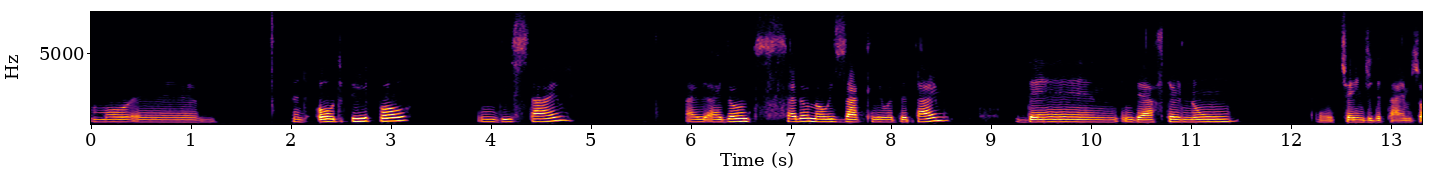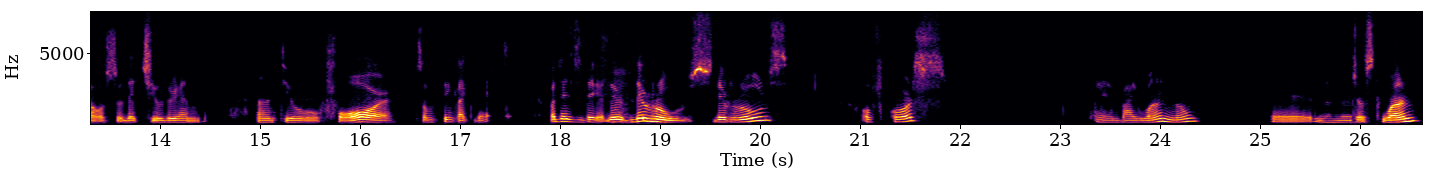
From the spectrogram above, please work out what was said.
more um, and old people in this time. I, I don't I don't know exactly what the time. Then in the afternoon, uh, change the times also. The children until four, something like that. But it's the the, Hmm. the rules. The rules, of course, uh, by one, no, uh, Mhm. just one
